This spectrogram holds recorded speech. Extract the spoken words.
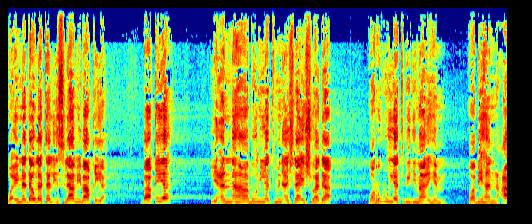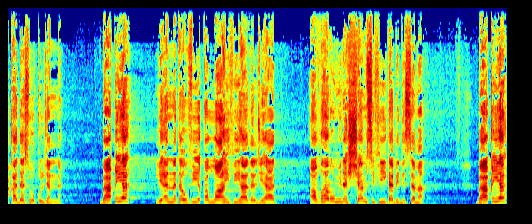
وإن دولة الإسلام باقية باقية لأنها بنيت من أشلاء الشهداء ورويت بدمائهم وبها انعقد سوق الجنة. باقية لأن توفيق الله في هذا الجهاد أظهر من الشمس في كبد السماء باقية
